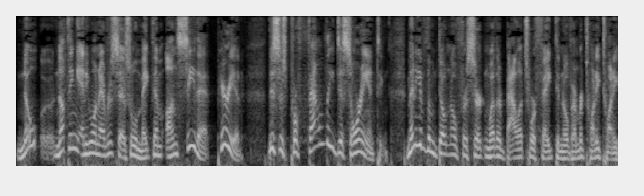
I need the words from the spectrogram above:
No, uh, nothing anyone ever says will make them unsee that. Period. This is profoundly disorienting. Many of them don't know for certain whether ballots were faked in November 2020,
